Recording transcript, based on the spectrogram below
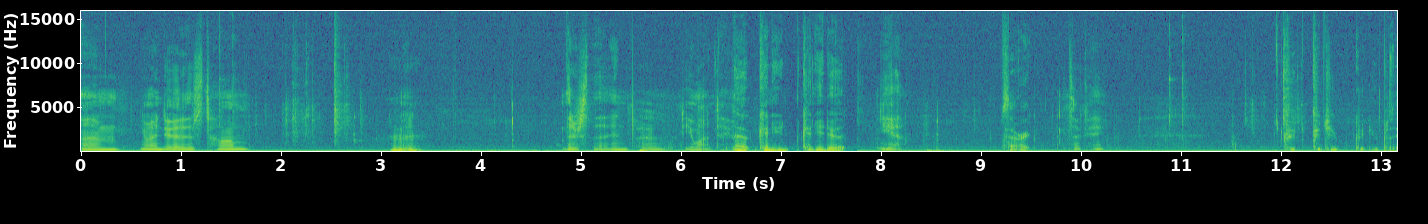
Um, you want to do it as Tom? Mm-mm. there's the info if you want to. Uh, can you can you do it? Yeah, Sorry. it's okay. Could could you could you play?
